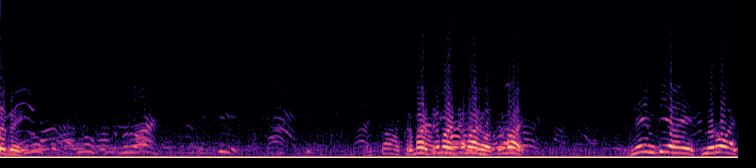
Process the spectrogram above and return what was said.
Поле бей! Тримай, тримай, тримай його, тримай! З ним бігаєш, Мирось!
